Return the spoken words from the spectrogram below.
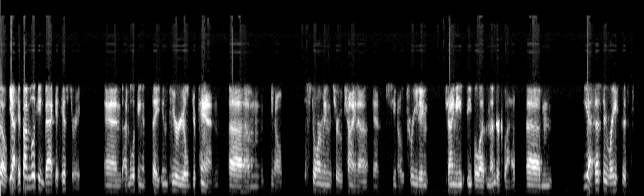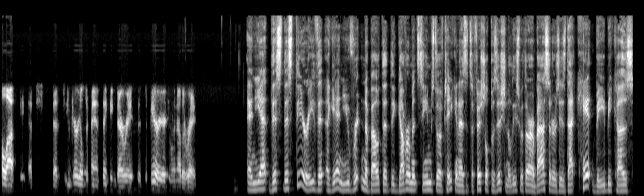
So, yeah, if I'm looking back at history and I'm looking at, say, Imperial Japan, um, you know, storming through China and, you know, treating Chinese people as an underclass, um, yeah, that's a racist philosophy. That's that's Imperial Japan thinking their race is superior to another race. And yet, this this theory that again you've written about that the government seems to have taken as its official position, at least with our ambassadors, is that can't be because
